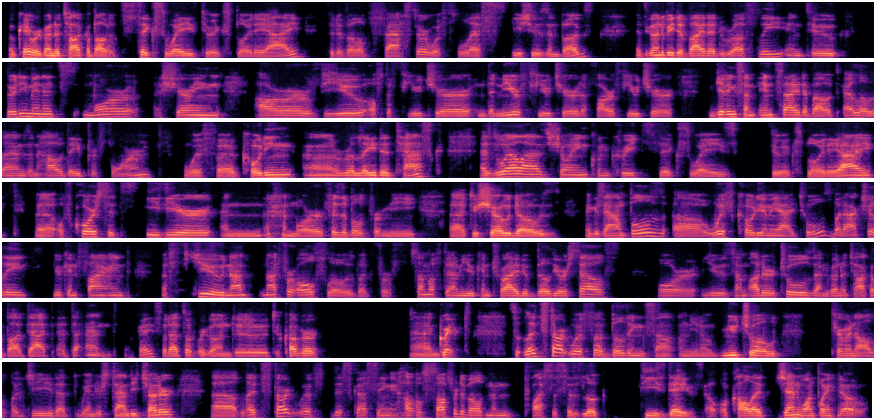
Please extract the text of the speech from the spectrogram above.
Okay, we're going to talk about six ways to exploit AI to develop faster with less issues and bugs. It's going to be divided roughly into 30 minutes more sharing our view of the future, the near future, the far future, giving some insight about LLMs and how they perform with uh, coding uh, related tasks, as well as showing concrete six ways to exploit AI. Uh, of course, it's easier and more feasible for me uh, to show those examples uh, with Codium AI tools, but actually you can find a few, not, not for all flows, but for some of them, you can try to build yourself or use some other tools. I'm going to talk about that at the end. Okay, so that's what we're going to, to cover. Uh, great. So let's start with uh, building some, you know, mutual terminology that we understand each other. Uh, let's start with discussing how software development processes look these days. I'll, I'll call it Gen 1.0.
